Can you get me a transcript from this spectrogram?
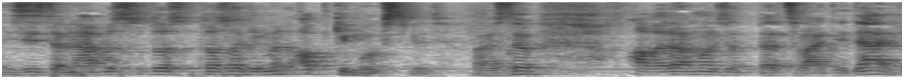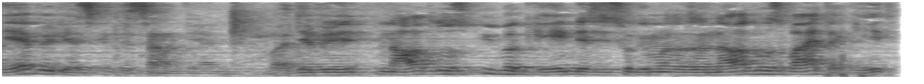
Das ist dann auch bloß so, dass, dass halt jemand abgemuxt wird. Weißt du? Aber da haben wir gesagt, der zweite Teil, der will jetzt interessant werden. Weil der will nahtlos übergehen, das ist so gemacht, dass er nahtlos weitergeht.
